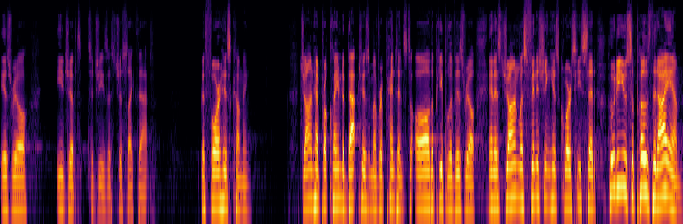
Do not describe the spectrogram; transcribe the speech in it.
Israel, Egypt, to Jesus, just like that. Before his coming, John had proclaimed a baptism of repentance to all the people of Israel. And as John was finishing his course, he said, Who do you suppose that I am?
